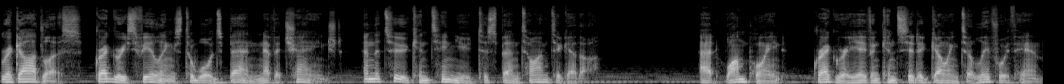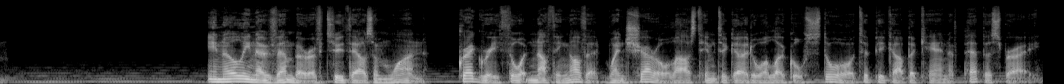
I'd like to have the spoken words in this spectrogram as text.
Regardless, Gregory's feelings towards Ben never changed, and the two continued to spend time together. At one point, Gregory even considered going to live with him. In early November of 2001, Gregory thought nothing of it when Cheryl asked him to go to a local store to pick up a can of pepper spray.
